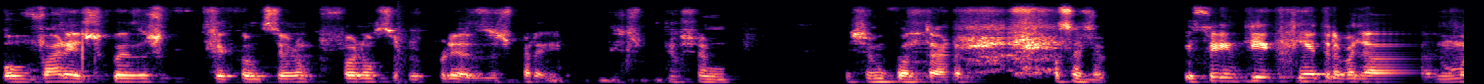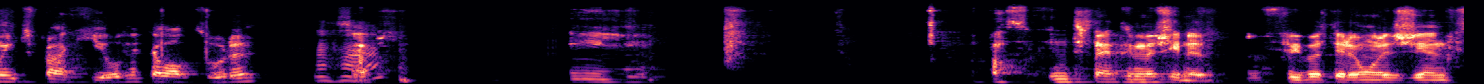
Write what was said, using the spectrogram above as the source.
houve várias coisas que aconteceram que foram surpresas. Espera aí, deixa-me deixa contar. Ou seja, eu sentia que tinha trabalhado muito para aquilo naquela altura, uhum. sabes? E entretanto, imagina, fui bater a um agente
